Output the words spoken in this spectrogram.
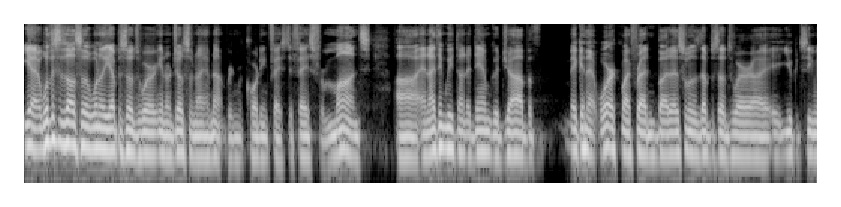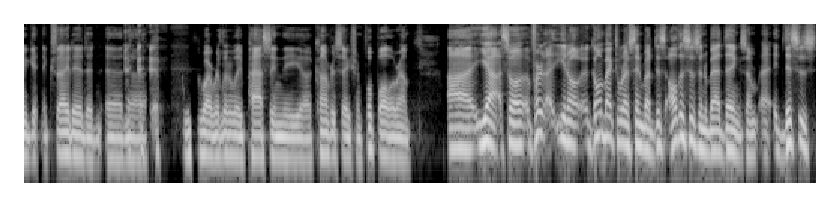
Yeah, well, this is also one of the episodes where you know Joseph and I have not been recording face to face for months, uh, and I think we've done a damn good job of making that work, my friend. But it's one of those episodes where uh, you can see me getting excited, and, and uh, this is why we're literally passing the uh, conversation football around. Uh, yeah, so uh, for you know, going back to what I was saying about this, all this isn't a bad thing. So this is,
